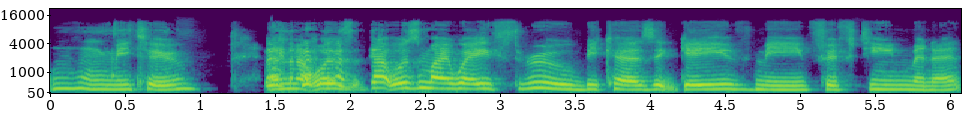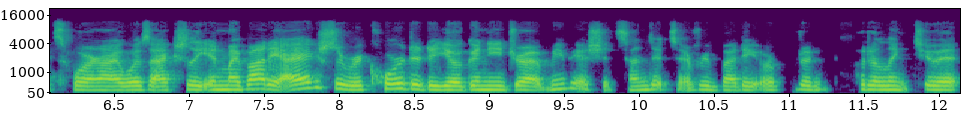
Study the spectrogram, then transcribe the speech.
hmm me too. And that was that was my way through because it gave me 15 minutes where I was actually in my body. I actually recorded a yoga nidra. Maybe I should send it to everybody or put a, put a link to it.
